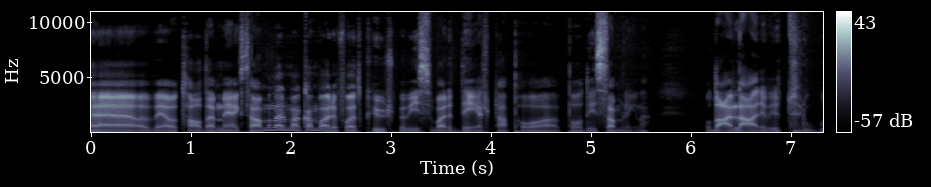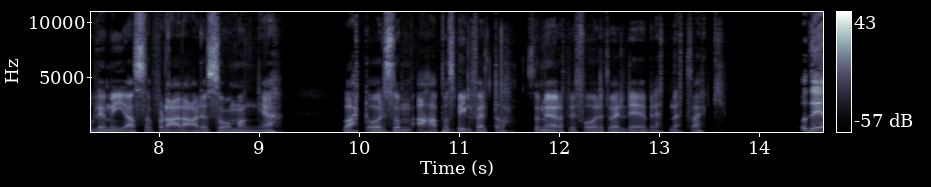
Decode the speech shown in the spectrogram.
eh, ved å ta dem med eksamen, eller man kan bare få et kursbevis og bare delta på, på de samlingene. Og der lærer vi utrolig mye, altså, for der er det så mange hvert år som er på spillfeltet, da, som gjør at vi får et veldig bredt nettverk. Og det,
